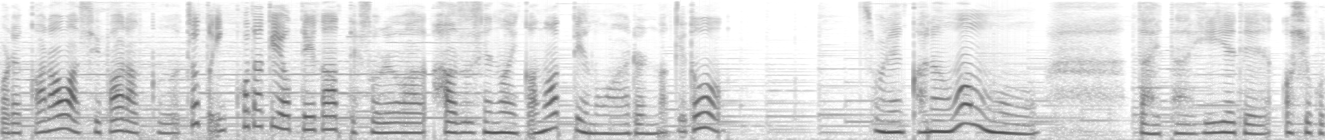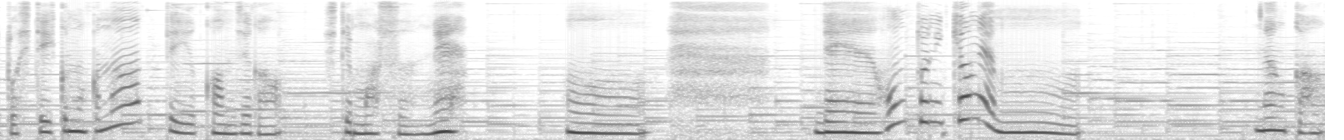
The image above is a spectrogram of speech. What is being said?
これからはしばらくちょっと1個だけ予定があってそれは外せないかなっていうのはあるんだけどそれからはもうだいたい家でお仕事していくのかなっていう感じがしてますね。うん。で、本当に去年、なんか、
